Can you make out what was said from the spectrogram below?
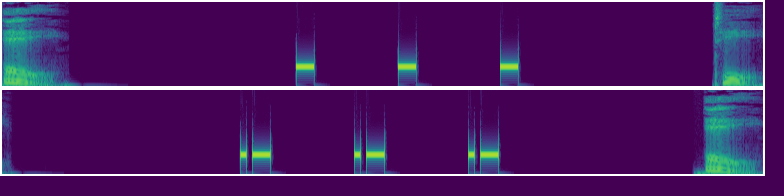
A. T. A.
